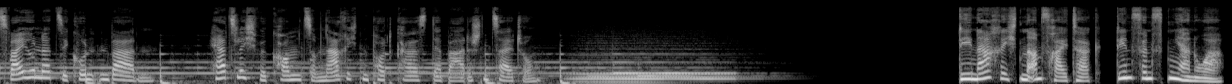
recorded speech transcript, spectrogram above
200 Sekunden Baden. Herzlich willkommen zum Nachrichtenpodcast der Badischen Zeitung. Die Nachrichten am Freitag, den 5. Januar.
